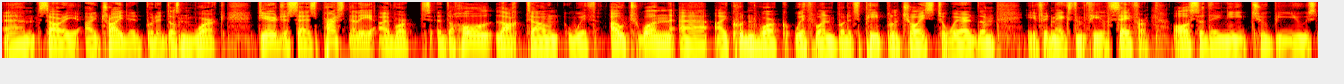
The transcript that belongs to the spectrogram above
Um, sorry, I tried it, but it doesn't work. Deirdre says, personally, I've worked the whole lockdown without one. Uh, I couldn't work with one, but it's people choice to wear them if it makes them feel safer. Also, they need to be used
